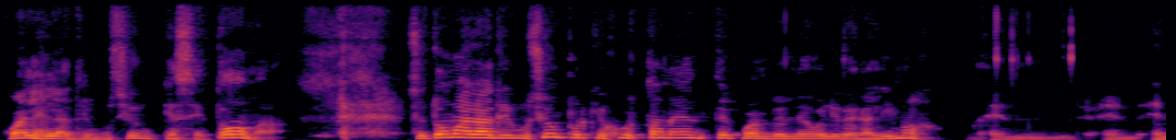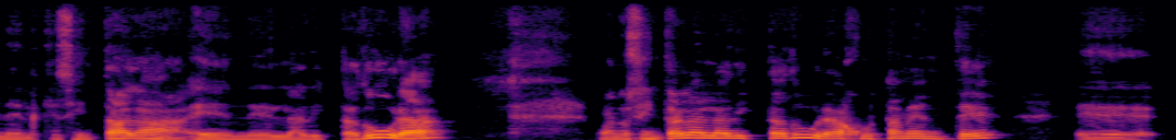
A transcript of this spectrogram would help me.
¿Cuál es la atribución que se toma? Se toma la atribución porque justamente cuando el neoliberalismo en, el que se instala en la dictadura, cuando se instala la dictadura, justamente eh,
